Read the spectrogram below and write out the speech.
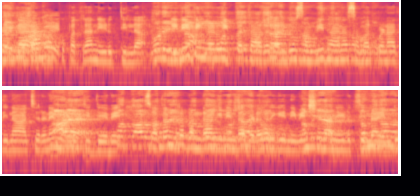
ಸರ್ಕಾರ ಹಕ್ಕುಪತ್ರ ನೀಡುತ್ತಿಲ್ಲ. ಇದೇ ತಿಂಗಳು ಇಪ್ಪತ್ತಾರರಂದು ಸಂವಿಧಾನ ಸಮರ್ಪಣಾ ದಿನ ಆಚರಣೆ ಮಾಡುತ್ತಿದ್ದೇವೆ. ಸ್ವತಂತ್ರ ಬಂದಾಗಿನಿಂದ ಬಡವರಿಗೆ ನಿವೇಶನ ನೀಡುತ್ತಿಲ್ಲ ಎಂದು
